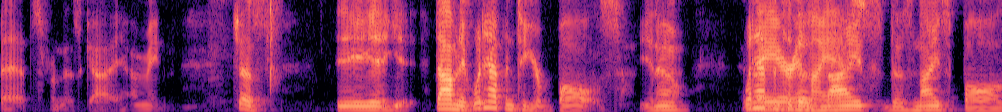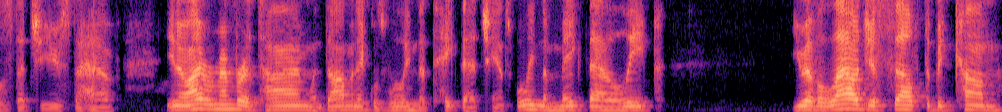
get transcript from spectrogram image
bets from this guy. I mean, just Dominic, what happened to your balls? You know, what happened to those my ass. nice, those nice balls that you used to have? You know, I remember a time when Dominic was willing to take that chance, willing to make that leap. You have allowed yourself to become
